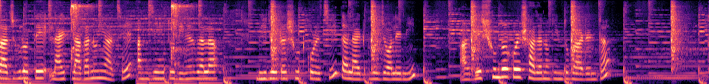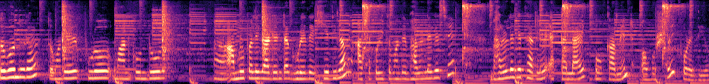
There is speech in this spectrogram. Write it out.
গাছগুলোতে লাইট লাগানোই আছে। আমি যেহেতু দিনের বেলা ভিডিওটা শ্যুট করেছি, তাই লাইটগুলো জ্বলেনি। আর বেশ সুন্দর করে সাজানো কিন্তু গার্ডেনটা তো বন্ধুরা, তোমাদের পুরো মানকুণ্ডুর আম্রপালি গার্ডেনটা ঘুরে দেখিয়ে দিলাম। আশা করি তোমাদের ভালো লেগেছে। ভালো লেগে থাকলে একটা লাইক ও কমেন্ট অবশ্যই করে দিও।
